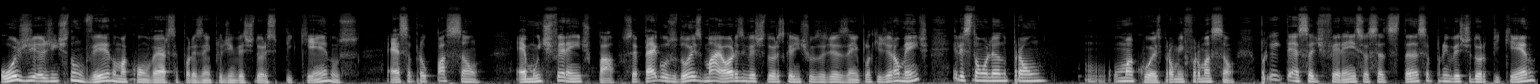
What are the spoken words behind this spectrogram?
hoje a gente não vê numa conversa, por exemplo, de investidores pequenos essa preocupação. É muito diferente o papo. Você pega os dois maiores investidores que a gente usa de exemplo aqui, geralmente, eles estão olhando para um, uma coisa, para uma informação. Por que, que, tem essa diferença, essa distância para o investidor pequeno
